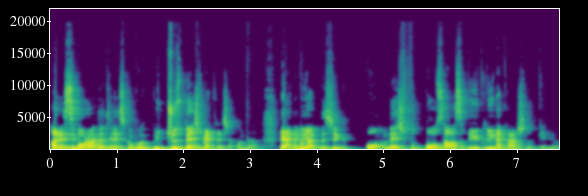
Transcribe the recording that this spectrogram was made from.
Arecibo radyo teleskobu 305 metre çapında. Yani bu yaklaşık 15 futbol sahası büyüklüğüne karşılık geliyor.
